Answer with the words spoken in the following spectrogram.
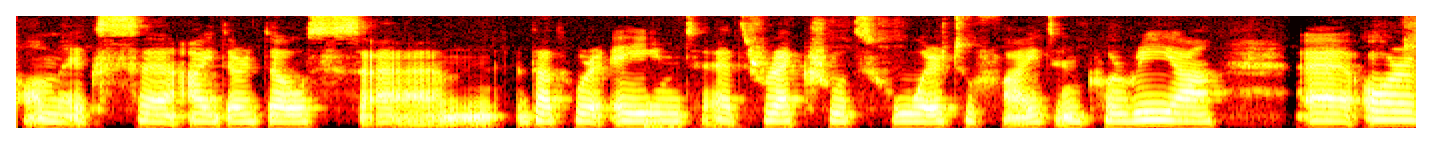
comics, uh, either those um, that were aimed at recruits who were to fight in Korea uh, or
